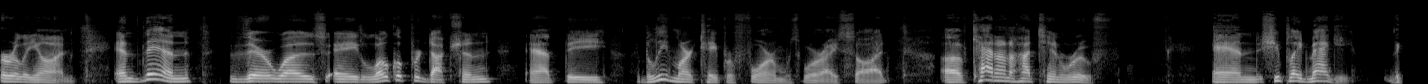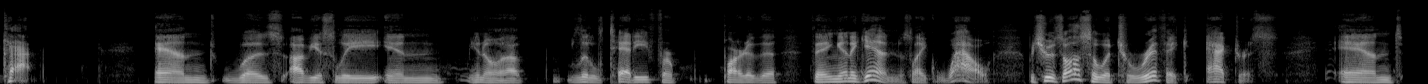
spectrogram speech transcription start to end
early on. And then there was a local production at the, I believe Mark Taper Forum was where I saw it, of Cat on a Hot Tin Roof. And she played Maggie, the cat, and was obviously in, you know, a little Teddy for part of the thing. And again, it's like, wow. But she was also a terrific actress. And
